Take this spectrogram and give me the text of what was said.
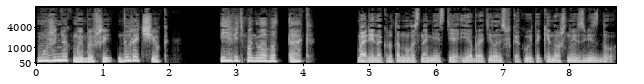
«Муженек мой бывший, дурачок. Я ведь могла вот так». Марина крутанулась на месте и обратилась в какую-то киношную звезду.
